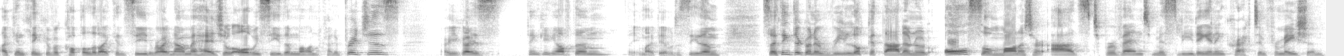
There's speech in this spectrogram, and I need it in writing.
I can think of a couple that I can see right now in my head. You'll always see them on kind of bridges. Are you guys thinking of them? That you might be able to see them. So I think they're going to relook at that and will also monitor ads to prevent misleading and incorrect information.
